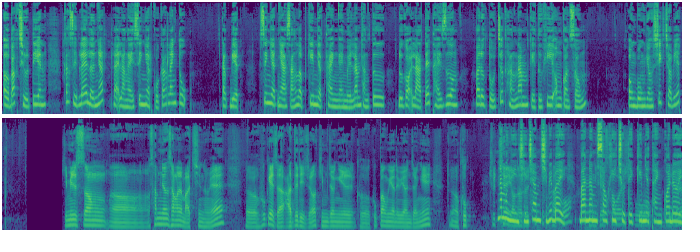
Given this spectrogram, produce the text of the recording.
Ở Bắc Triều Tiên, các dịp lễ lớn nhất lại là ngày sinh nhật của các lãnh tụ. Đặc biệt, sinh nhật nhà sáng lập Kim Nhật Thành ngày 15 tháng 4 được gọi là Tết Thái Dương và được tổ chức hàng năm kể từ khi ông còn sống – Ông Bong Young-sik cho biết. 김일성 어, 3년상을 마친 후에 그 후계자 아들이죠 김정일 그 국방위원회 위원장이 어, 국 Năm 1997, ba năm sau khi Chủ tịch Kim Nhật Thành qua đời,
